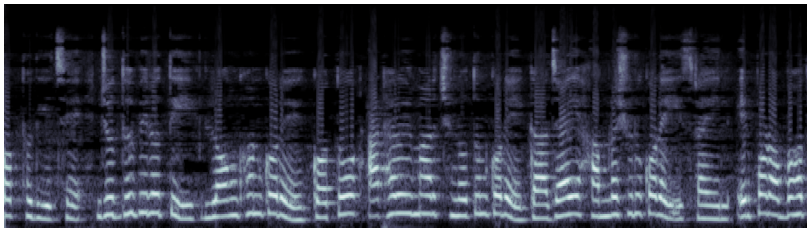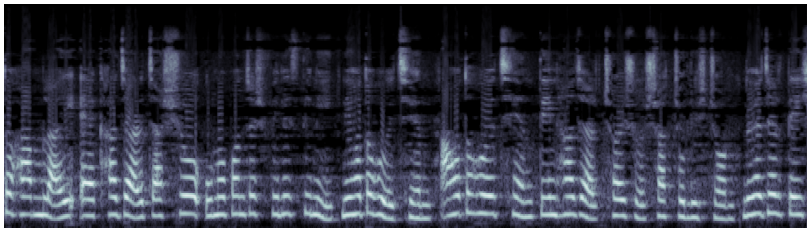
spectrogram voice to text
তথ্য দিয়েছে। যুদ্ধবিরতি লঙ্ঘন করে গত আঠারোই মার্চ নতুন করে গাজায় হামলা শুরু করে ইসরায়েল। এরপর অব্যাহত হামলায় এক হাজার চারশো উনপঞ্চাশ ফিলিস্তিনি নিহত হয়েছেন। আহত হয়েছেন তিন হাজার ছয়শো সাতচল্লিশ জন। দুই তেইশ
